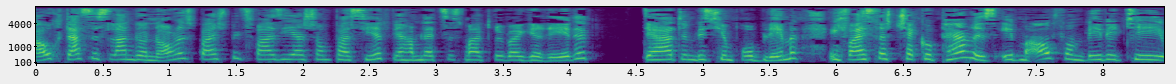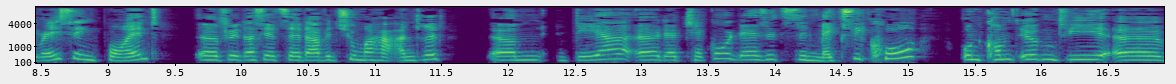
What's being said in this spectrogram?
Auch das ist Lando Norris beispielsweise ja schon passiert. Wir haben letztes Mal drüber geredet. Der hatte ein bisschen Probleme. Ich weiß, dass Checo Paris eben auch vom BBT Racing Point, äh, für das jetzt der David Schumacher antritt, ähm, der, äh, der Checo, der sitzt in Mexiko und kommt irgendwie, äh,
